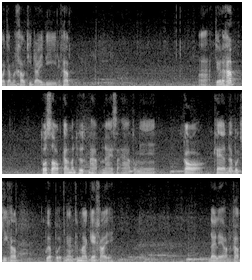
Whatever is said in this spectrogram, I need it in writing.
ก็จะมาเข้าที่ Drive D นะครับเจอแล้วครับ ทดสอบการบันทึกนะครับนายสะอาดตรงนี้ ก็แค่ดับเบิลคลิกครับ เพื่อเปิดงานขึ้นมาแก้ไข ได้แล้วนะครับ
